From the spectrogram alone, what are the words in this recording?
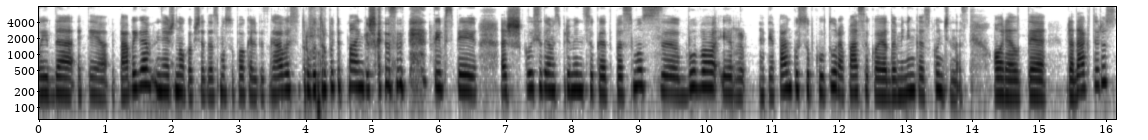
laida atėjo į pabaigą nežinau koks čia tas mūsų pokalbis gavosi turbūt truputį pankiškas taip spėju aš klausytojams priminsiu kad pas mus buvo ir apie pankų subkultūrą pasakojo domininkas kunčinas ore lt redaktorius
